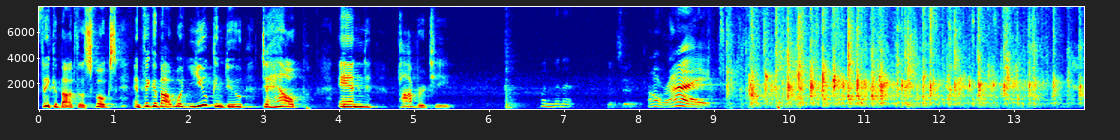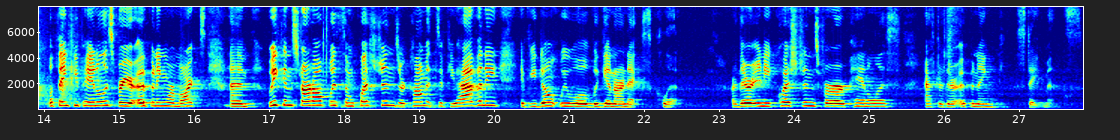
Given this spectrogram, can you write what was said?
think about those folks and think about what you can do to help end poverty. One minute. That's it. All right. Well, thank you, panelists, for your opening remarks. Um, we can start off with some questions or comments if you have any. If you don't, we will begin our next clip. Are there any questions for our panelists after their opening statements?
